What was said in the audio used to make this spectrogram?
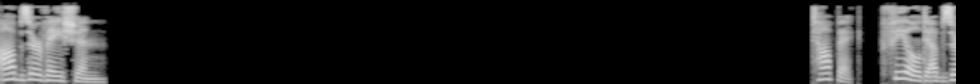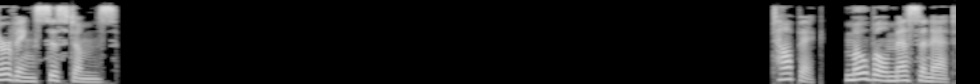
Observation Topic: Field observing systems Topic: Mobile Mesonet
